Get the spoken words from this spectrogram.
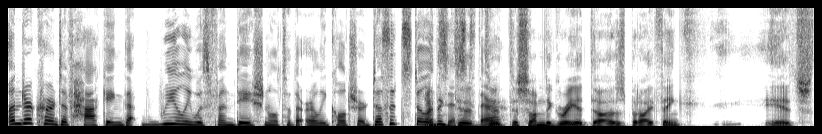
undercurrent of hacking that really was foundational to the early culture. Does it still I exist to, there? To, to, some degree it does, but I think it's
